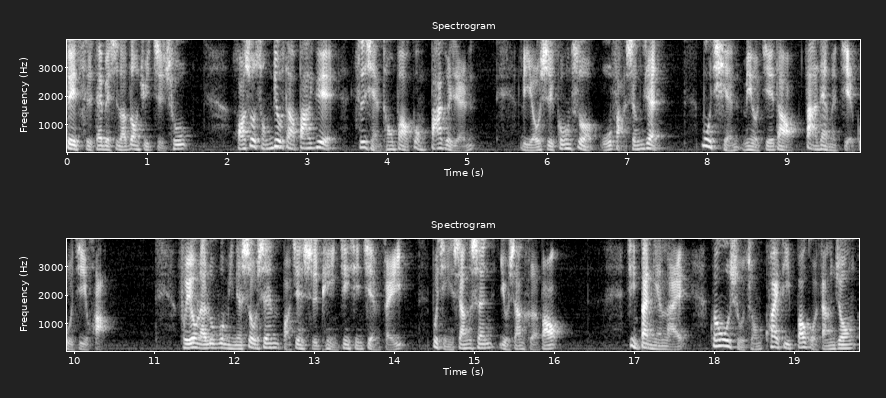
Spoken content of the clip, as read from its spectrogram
对此，台北市劳动局指出，华硕从六到八月资遣通报共八个人，理由是工作无法胜任，目前没有接到大量的解雇计划。服用来路不明的瘦身保健食品进行减肥，不仅伤身又伤荷包。近半年来，关务署从快递包裹当中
